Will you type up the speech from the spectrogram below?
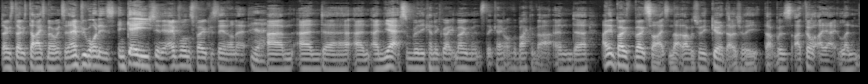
those those dice moments, and everyone is engaged in it. Everyone's focused in on it. Yeah. Um, and uh, and and yeah, some really kind of great moments that came off the back of that. And uh, I think both both sides, and that, that was really good. That was really that was I thought yeah, it lend-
